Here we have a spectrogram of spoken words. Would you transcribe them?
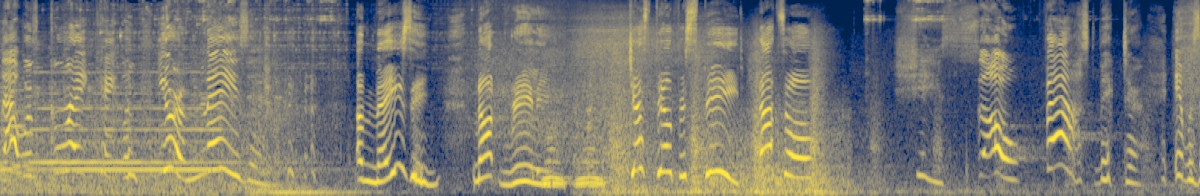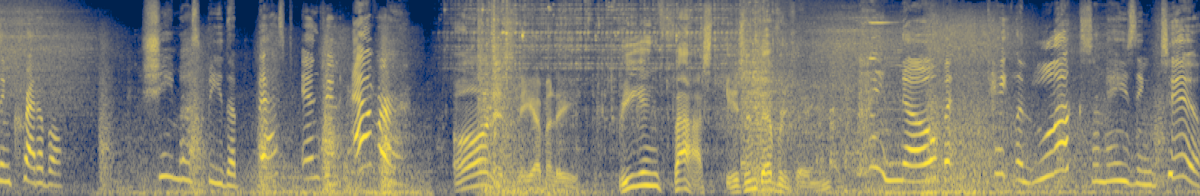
that was great, Caitlin. You're amazing. Amazing! Not really. Just built for speed, that's all. She's so fast, Victor. It was incredible. She must be the best engine ever. Honestly, Emily, being fast isn't everything. I know, but Caitlin looks amazing too.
